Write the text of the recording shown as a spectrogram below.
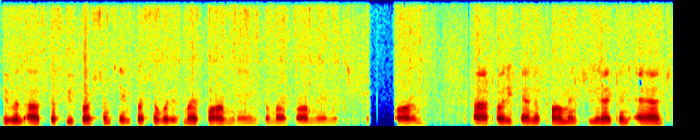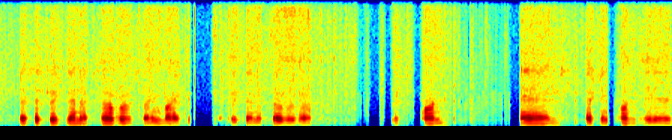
it will ask a few questions. Same question, what is my farm name? So my farm name is farm. Uh, sorry, farm. And here I can add the Citrix NF server. So in my Citrix NF server, the one. And second one, it is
